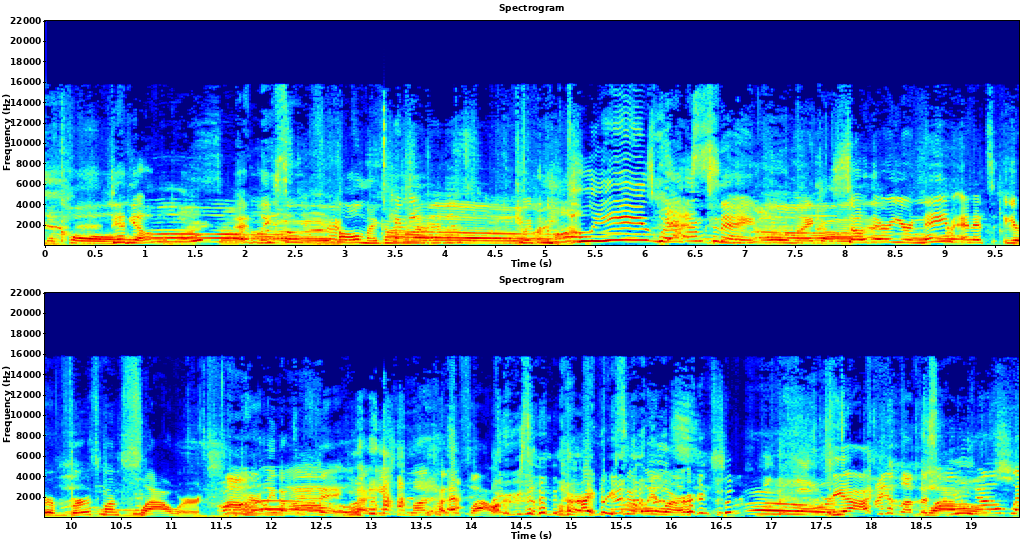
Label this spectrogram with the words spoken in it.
Nicole. Danielle. Oh, and Lisa. Oh my god. Can we put them? On? Please wear them today. Oh my god. So they're your name and it's your birth month flower. Apparently that's a thing oh. that each month has a flower. I recently learned. I recently learned. Yeah. I love this. Wow. No way.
